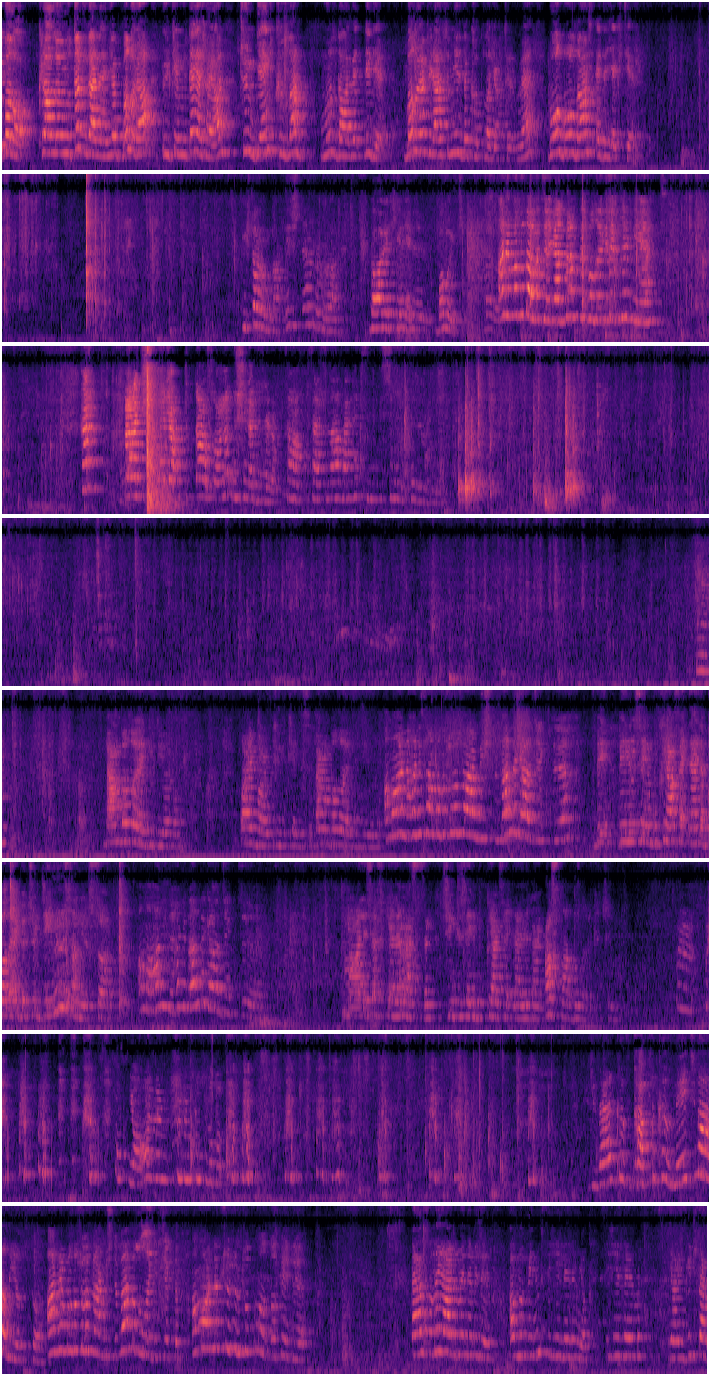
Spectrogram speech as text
Büyük balo. Krallığımızda düzenlenecek baloya ülkemizde yaşayan tüm genç kızlarımız davetlidir. Baloya prensimiz de katılacaktır ve bol bol dans edecektir. İşte hanımlar, işte hanımlar. Davetliniz balo için. Anne bana davetiye geldi. Ben de baloya gelebilir miyim? Heh, belki şunları yaptıktan sonra düşünebilirim. Tamam, sen şunu al, ben hepsini şimdi bitiririm anne. Hmm. Ben baloya Bay bay kül kedisi. Ben baloya gidiyorum. Ama anne hani sen bana söz vermiştin, ben de gelecektim. Be- benim seni bu kıyafetlerle baloya götüreceğimi mi sanıyorsun? Ama anne hani ben de gelecektim. Maalesef gelemezsin. Çünkü seni bu kıyafetlerle ben asla baloya götürmem.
